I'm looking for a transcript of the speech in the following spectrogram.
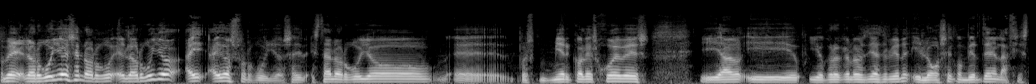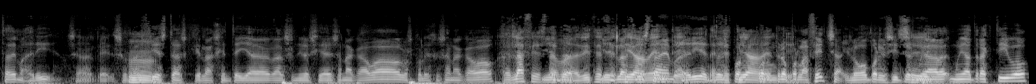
hombre, el orgullo es el orgullo. El orgullo, hay, hay dos orgullos. Está el orgullo, eh, pues miércoles, jueves y, y yo creo que los días del viernes y luego se convierten en la fiesta de Madrid. O sea, son las Mm. fiestas que la gente ya, las universidades han acabado, los colegios han acabado. Es la fiesta de Madrid, y es la fiesta de Madrid, entonces por, por- pero por la fecha. Y luego porque el sitio Sí. es muy, muy atractivo,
